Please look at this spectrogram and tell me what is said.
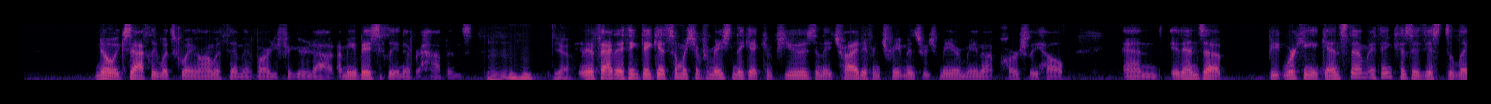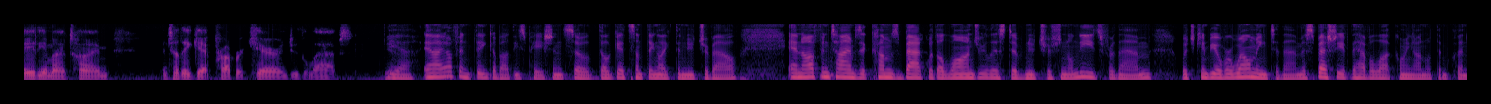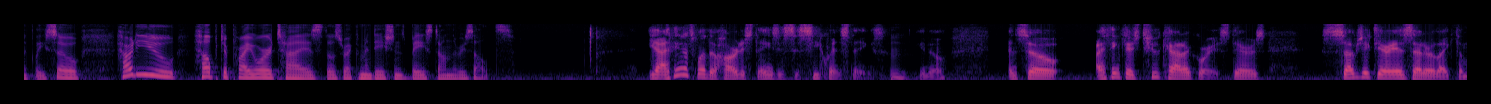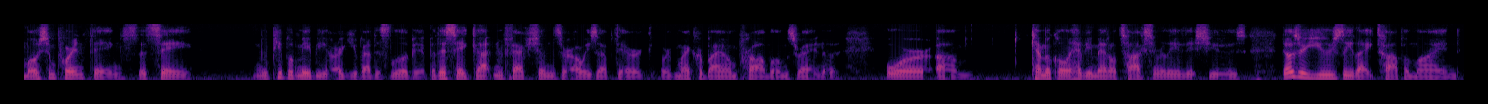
know exactly what's going on with them and have already figured it out. I mean, basically, it never happens. Mm-hmm. Mm-hmm. Yeah. And in fact, I think they get so much information, they get confused and they try different treatments, which may or may not partially help. And it ends up be working against them, I think, because they just delay the amount of time until they get proper care and do the labs. Yeah. Yeah. And I often think about these patients. So they'll get something like the NutrEval, and oftentimes it comes back with a laundry list of nutritional needs for them, which can be overwhelming to them, especially if they have a lot going on with them clinically. So, how do you help to prioritize those recommendations based on the results? Yeah, I think that's one of the hardest things is to sequence things, hmm. you know? And so I think there's two categories. There's subject areas that are like the most important things. Let's say, I mean, people maybe argue about this a little bit, but let's say gut infections are always up there, or microbiome problems, right? Uh, Or um, chemical and heavy metal toxin related issues. Those are usually like top of mind.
